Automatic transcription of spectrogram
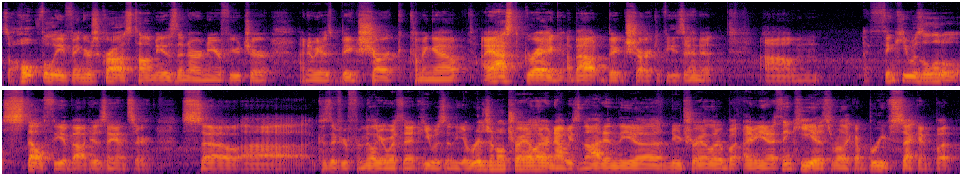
So hopefully, fingers crossed, Tommy is in our near future. I know he has Big Shark coming out. I asked Greg about Big Shark if he's in it. Um, I think he was a little stealthy about his answer. So, because uh, if you're familiar with it, he was in the original trailer. Now he's not in the uh, new trailer. But I mean, I think he is for like a brief second. But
